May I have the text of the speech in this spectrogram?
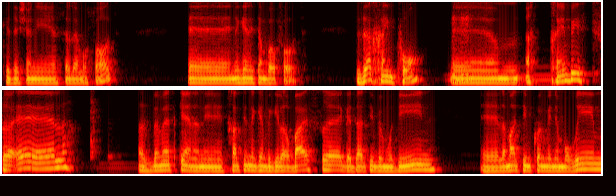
כדי שאני אעשה להם הופעות, נגן איתם בהופעות. זה החיים פה. Mm-hmm. החיים בישראל, אז באמת כן, אני התחלתי לנגן בגיל 14, גדלתי במודיעין, אה, למדתי עם כל מיני מורים,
